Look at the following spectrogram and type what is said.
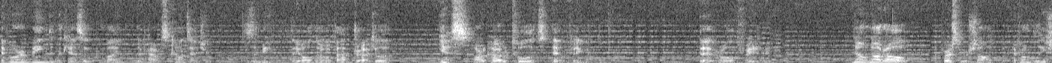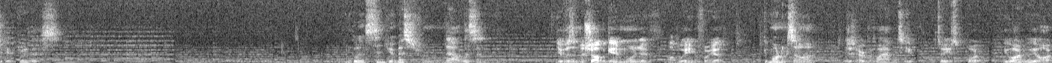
Everyone remained in the castle combined their powers to contact you. Does it mean they all know if I'm Dracula? Yes, Arikado told us everything. Bet they're all afraid of me. No, not all. At first we were shocked, but everyone believes you'll get through this. I'm going to send you a message from now, listen. You visit my shop again, won't you? I'll be waiting for you. Good morning, Soma. You just heard what happened to you. I told you support. You are who you are.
